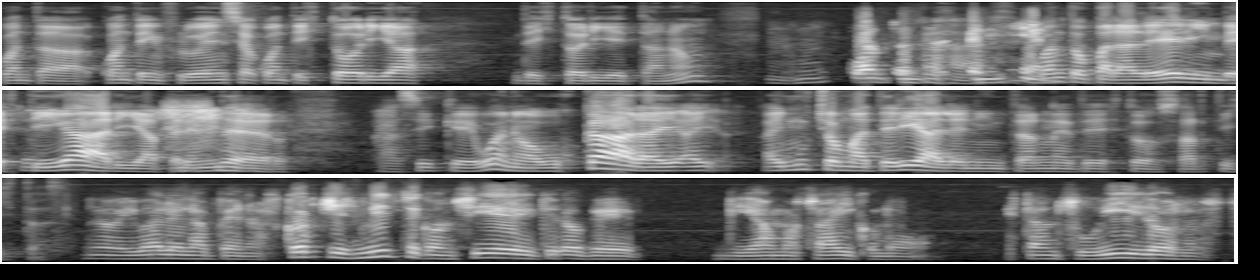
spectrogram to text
cuánta, cuánta influencia, cuánta historia de historieta, ¿no? ¿Cuánto, ¿Cuánto para leer, investigar y aprender? Así que bueno, a buscar, hay, hay, hay, mucho material en internet de estos artistas. No, y vale la pena. Scorchy Smith se consigue, creo que, digamos, hay como, están subidos los,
